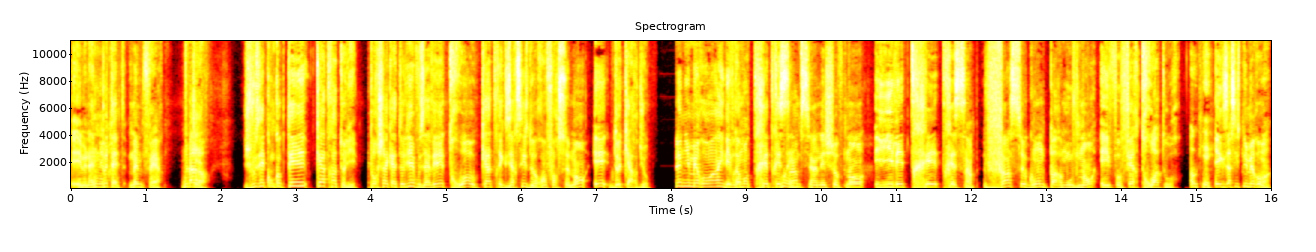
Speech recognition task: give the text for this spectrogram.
et peut-être même faire. Alors, je vous ai concocté quatre ateliers. Pour chaque atelier, vous avez trois ou quatre exercices de renforcement et de cardio. Le numéro 1, il est vraiment très très Ouais. simple, c'est un échauffement, il est très très simple. 20 secondes par mouvement et il faut faire trois tours. Ok, Exercice numéro 1,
